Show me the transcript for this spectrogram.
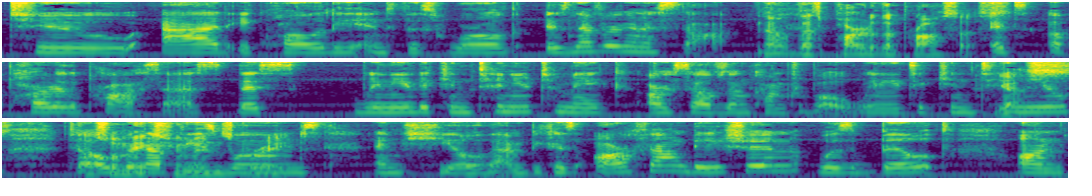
to add equality into this world is never going to stop. No, that's part of the process. It's a part of the process. This we need to continue to make ourselves uncomfortable. We need to continue Yes. to That's open up these humans great. wounds and heal them because our foundation was built on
